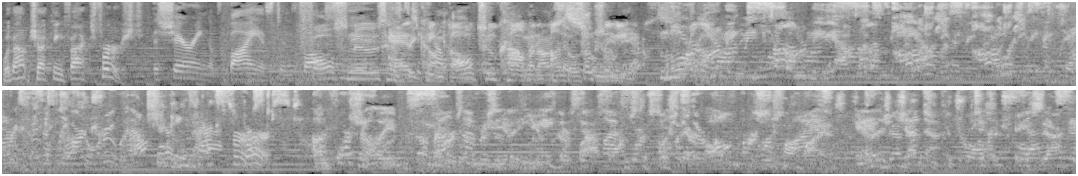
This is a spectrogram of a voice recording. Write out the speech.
without checking facts first. The sharing of biased and false, false news has, has become, become, all too common on, on social, social media. media. More alarming, some media outlets publish these stories simply aren't true without checking facts first. Unfortunately, some members of the media use their platforms to push their own personal bias and agenda to control exactly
